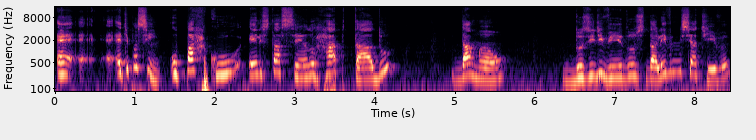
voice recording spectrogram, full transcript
É, é, é, tipo assim, o parkour ele está sendo raptado da mão dos indivíduos da livre iniciativa,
